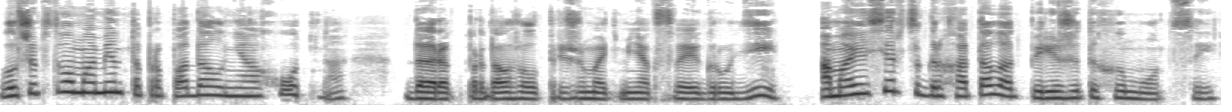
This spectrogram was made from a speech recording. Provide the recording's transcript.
Волшебство момента пропадало неохотно – Дерек продолжал прижимать меня к своей груди, а мое сердце грохотало от пережитых эмоций.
